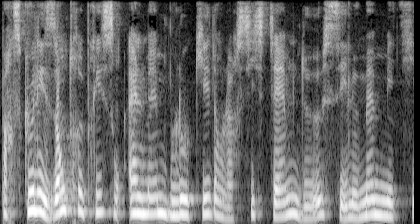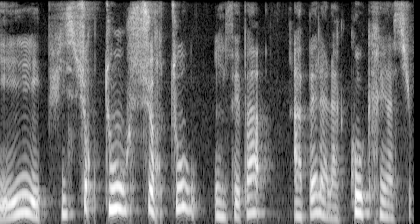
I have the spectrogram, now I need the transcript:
parce que les entreprises sont elles-mêmes bloquées dans leur système de c'est le même métier, et puis surtout, surtout, on ne fait pas appel à la co-création.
